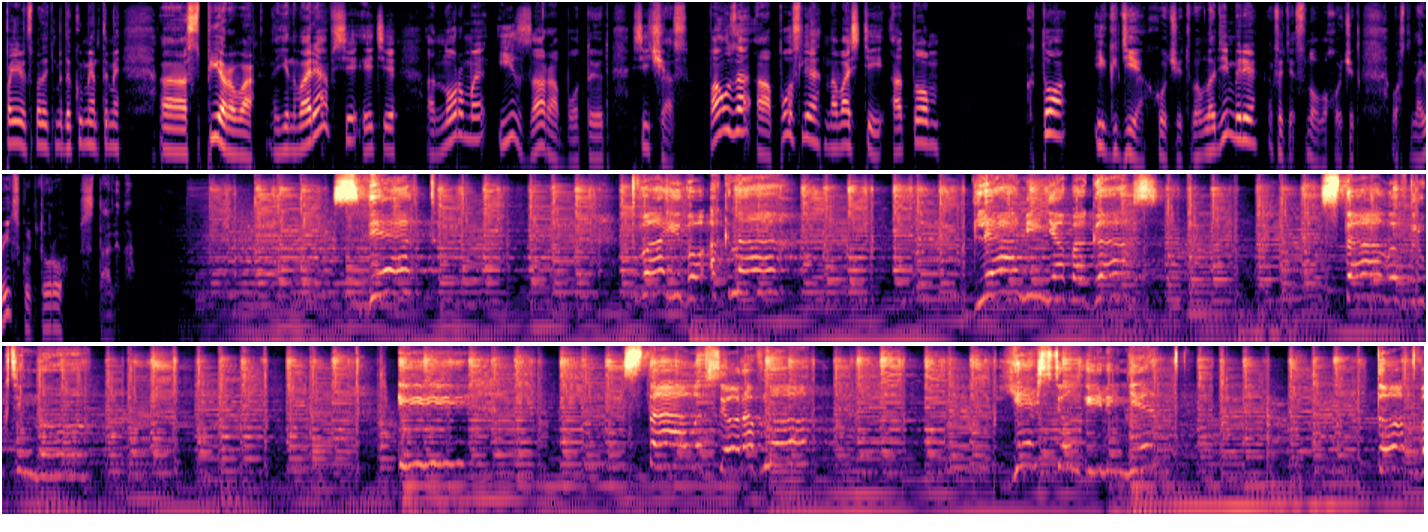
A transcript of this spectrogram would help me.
появится под этими документами, с 1 января все эти нормы и заработают. Сейчас Пауза, а после новостей о том, кто и где хочет во Владимире, кстати, снова хочет установить скульптуру Сталина. Свет твоего окна для меня погас, стало вдруг темно.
